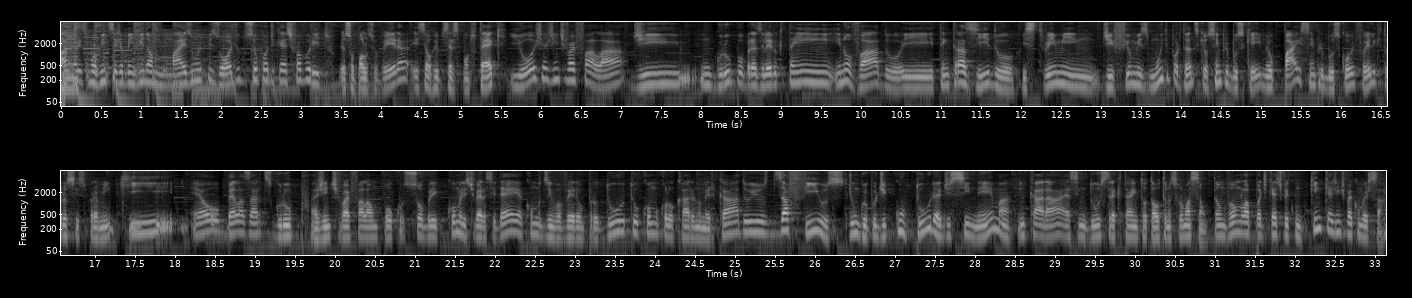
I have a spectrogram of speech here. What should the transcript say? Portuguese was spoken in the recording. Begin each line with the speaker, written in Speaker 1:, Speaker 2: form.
Speaker 1: Olá, caríssimo ouvinte, seja bem-vindo a mais um episódio do seu podcast favorito. Eu sou Paulo Silveira, esse é o hipsters.tech e hoje a gente vai falar de um grupo brasileiro que tem inovado e tem trazido streaming de filmes muito importantes que eu sempre busquei, meu pai sempre buscou e foi ele que trouxe isso para mim, que é o Belas Artes Grupo. A gente vai falar um pouco sobre como eles tiveram essa ideia, como desenvolveram o produto, como colocaram no mercado e os desafios de um grupo de cultura, de cinema, encarar essa indústria que está em total transformação. Então vamos lá podcast ver com quem que a gente vai conversar.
